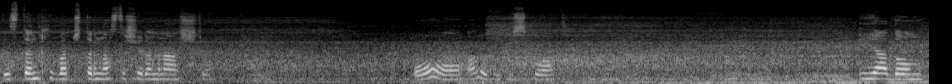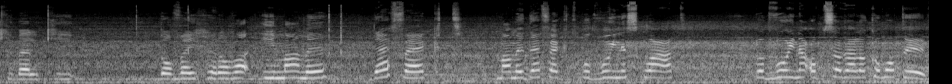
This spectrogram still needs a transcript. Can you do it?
To jest ten chyba 1417. O, ale długi skład. Jadą kibelki do Wejherowa i mamy defekt. Mamy defekt, podwójny skład. Podwójna obsada lokomotyw.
